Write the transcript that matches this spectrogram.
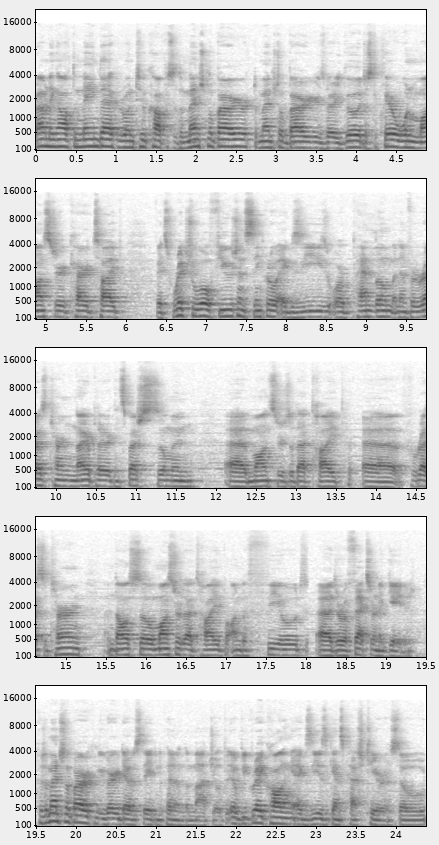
Rounding off the main deck, we run two copies of Dimensional Barrier. Dimensional Barrier is very good, just to clear one monster card type. If it's Ritual, Fusion, Synchro, Xyz, or Pendulum, and then for the rest turn, neither player can special summon uh, monsters of that type uh, for rest of turn, and also monsters that type on the field, uh, their effects are negated. Because Dimensional Barrier can be very devastating depending on the matchup. It would be great calling Xyz against Kashtira, so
